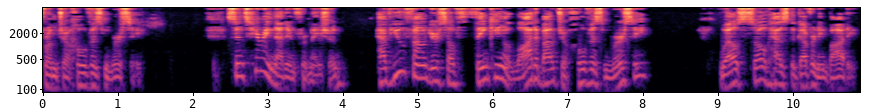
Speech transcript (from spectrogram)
from Jehovah's mercy. Since hearing that information, have you found yourself thinking a lot about Jehovah's mercy? Well, so has the governing body.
